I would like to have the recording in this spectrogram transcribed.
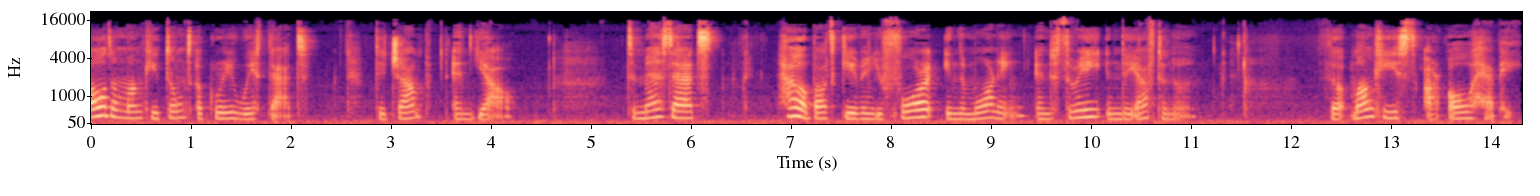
All the monkeys don't agree with that. They jump and yell. The man says, How about giving you four in the morning and three in the afternoon? The monkeys are all happy.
